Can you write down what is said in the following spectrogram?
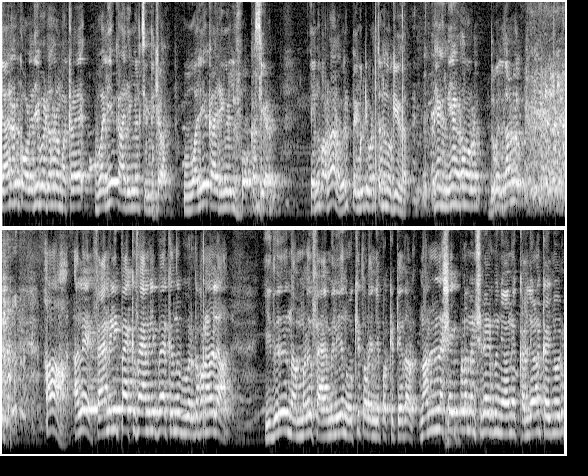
ഞാനൊരു കോളേജിൽ പോയിട്ട് പറഞ്ഞു മക്കളെ വലിയ കാര്യങ്ങൾ ചിന്തിക്കണം. വലിയ കാര്യങ്ങളിൽ ഫോക്കസ് ചെയ്യണം. എന്ന് പറഞ്ഞാണ് ഒരു പെൺകുട്ടി ഇവിടെ തന്നെ നോക്കിക്കുക നീ നീ നോക്കണം? ഇത് വലുതാണല്ലോ. ആ അല്ലേ? ഫാമിലി പാക്ക് ഫാമിലി പാക്ക് എന്ന് വെറുതെ പറഞ്ഞതല്ല. ഇത് നമ്മൾ ഫാമിലിയെ നോക്കി തുടങ്ങിയപ്പോൾ കിട്ടിയതാണ്. നല്ല ഷേപ്പുള്ള മനുഷ്യനായിരുന്നു ഞാൻ കല്യാണം കഴിഞ്ഞ ഒരു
